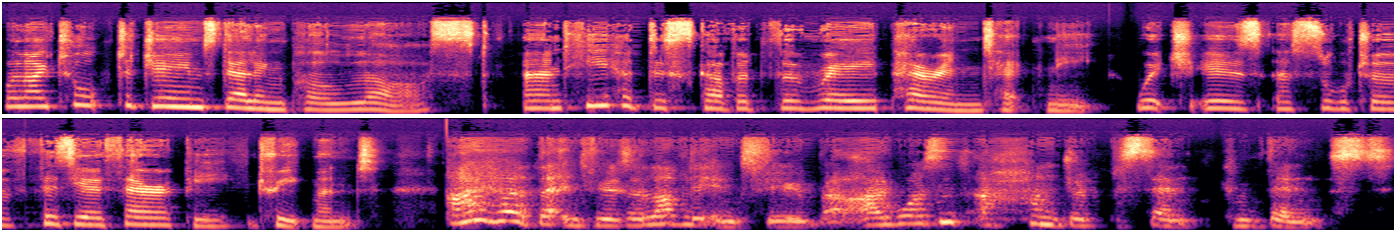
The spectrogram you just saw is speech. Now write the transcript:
Well, I talked to James Delingpole last, and he had discovered the Ray Perrin technique, which is a sort of physiotherapy treatment. I heard that interview. It was a lovely interview, but I wasn't 100% convinced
